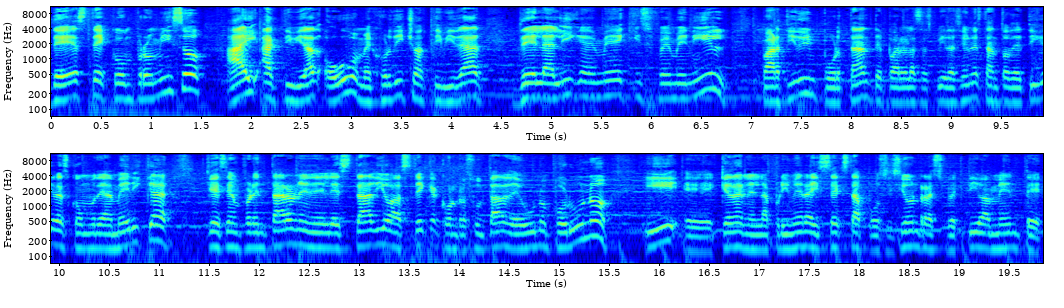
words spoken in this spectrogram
de este compromiso. Hay actividad, o hubo mejor dicho, actividad de la Liga MX femenil. Partido importante para las aspiraciones tanto de Tigres como de América que se enfrentaron en el Estadio Azteca con resultado de 1 por 1 y eh, quedan en la primera y sexta posición respectivamente.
